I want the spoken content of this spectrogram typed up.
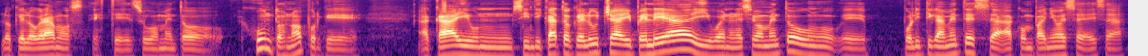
lo que logramos este, en su momento juntos, ¿no? Porque acá hay un sindicato que lucha y pelea y bueno, en ese momento eh, políticamente se acompañó esa, esa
